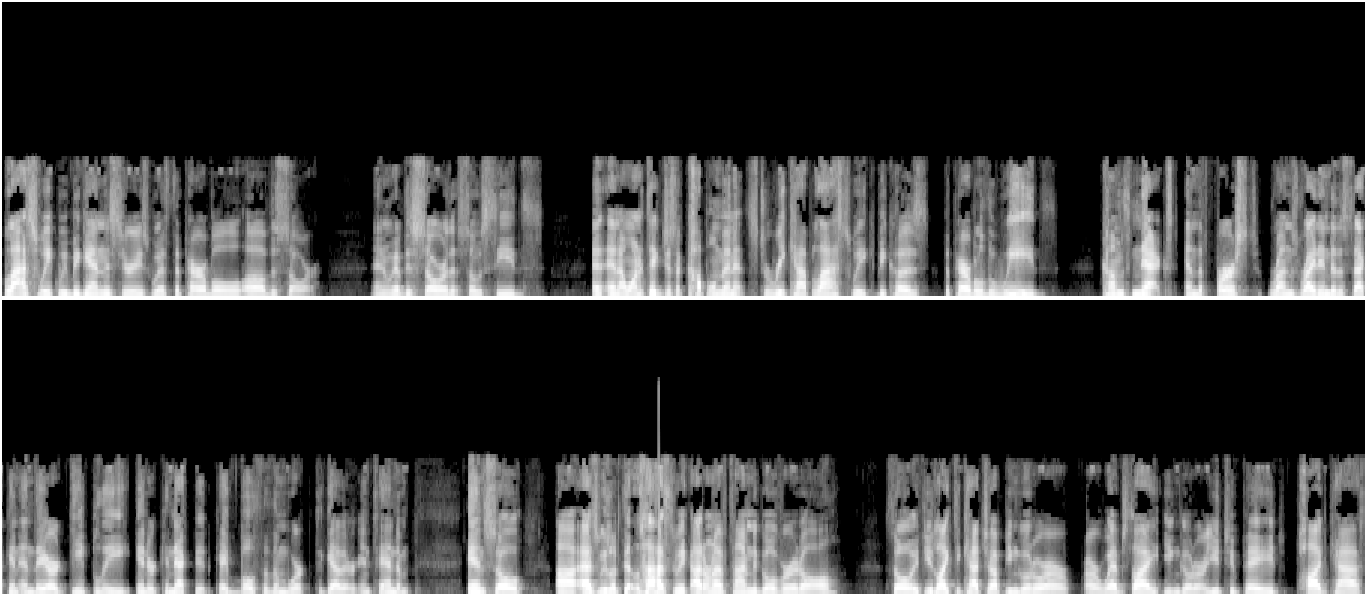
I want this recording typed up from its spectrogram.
last week we began this series with the parable of the sower. And we have this sower that sows seeds and, and I want to take just a couple minutes to recap last week because the parable of the weeds comes next, and the first runs right into the second, and they are deeply interconnected. Okay, both of them work together in tandem. And so, uh, as we looked at last week, I don't have time to go over it all. So, if you'd like to catch up, you can go to our, our website, you can go to our YouTube page, podcast.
